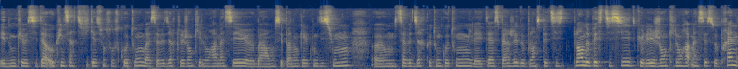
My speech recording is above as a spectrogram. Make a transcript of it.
et donc si t'as aucune certification sur ce coton, bah, ça veut dire que les gens qui l'ont ramassé, bah, on sait pas dans quelles conditions, on- ça veut dire que ton coton, il a été aspergé de plein, plein de pesticides, que les gens qui l'ont ramassé se prennent,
